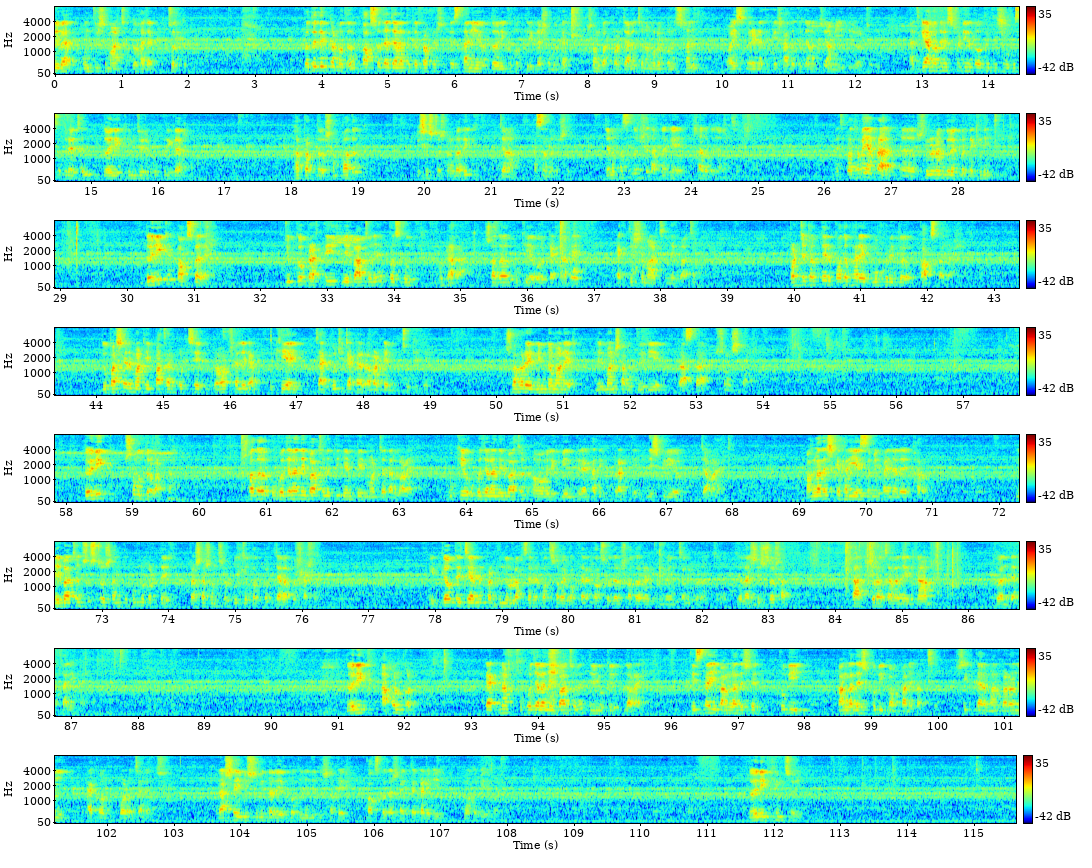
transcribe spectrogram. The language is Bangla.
শনিবার, উনত্রিশে মার্চ দু হাজার চোদ্দ। প্রতিদিনকার মতো কক্সবাজার জেলা থেকে প্রকাশিত স্থানীয় দৈনিক পত্রিকা সমূহের সংবাদ পর্যালোচনামূলক অনুষ্ঠানে ভয়েস মেরিনা থেকে স্বাগত জানাচ্ছি আমি চৌধুরী। আজকে আমাদের স্টুডিওতে অতিথি হিসেবে উপস্থিত রয়েছেন দৈনিক হিমজুরি পত্রিকার ভারপ্রাপ্ত সম্পাদক, বিশিষ্ট সাংবাদিক জনাব হাসানুর রশিদ। জনাব হাসানুর রশিদ, আপনাকে স্বাগত জানাচ্ছি। আজ প্রথমে আমরা শিরোনামগুলো একবার দেখে নিই। দৈনিক কক্সবাজার, যোগ্য প্রার্থী নির্বাচনে প্রস্তুত ভোটাররা, সদর উকিয়া ও টেকনাফে একত্রিশে মার্চ নির্বাচন। পর্যটকদের পদভারে মুখরিত কক্সবাজার। দুপাশের মাটি পাচার করছে প্রভাবশালীরা, উখিয়ায় চার কোটি টাকার রাবার ড্যাম ঝুঁকিতে। শহরের নিম্নমানের নির্মাণ সামগ্রী দিয়ে রাস্তা সংস্কার। দৈনিক সমুদ্র বার্তা সদর উপজেলা নির্বাচনে তিন এমপির মর্যাদার লড়াই। উকিয়া উপজেলা নির্বাচন আওয়ামী লীগ বিএনপির একাধিক প্রার্থী নিষ্ক্রিয় জামায়াত। বাংলাদেশকে হারিয়ে সেমিফাইনালে ভারত। নির্বাচন সুষ্ঠু ও শান্তিপূর্ণ করতে প্রশাসন সর্বোচ্চ তৎপর জেলা প্রশাসন ঈদগাঁওতে চেয়ারম্যান প্রার্থী নুরুল আফসারের পথসভায় বক্তারা কক্সবাজার সদরের উন্নয়ন চালু করেন জেলার শীর্ষ সাত চোরা চালানের নাম গোয়েন্দার তালিকায়। দৈনিক আপন কর টেকনাফ উপজেলা নির্বাচনে ত্রিমুখী লড়াই। তিস্তাই বাংলাদেশের খুবই, বাংলাদেশ খুবই কম পানি পাচ্ছে। শিক্ষার মান বাড়ানোই এখন বড় চ্যালেঞ্জ রাজশাহী বিশ্ববিদ্যালয়ের প্রতিনিধিদের সাথে কক্সবাজার সাহিত্য একাডেমির মত বিনিময়। দৈনিক হিমছড়ি।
